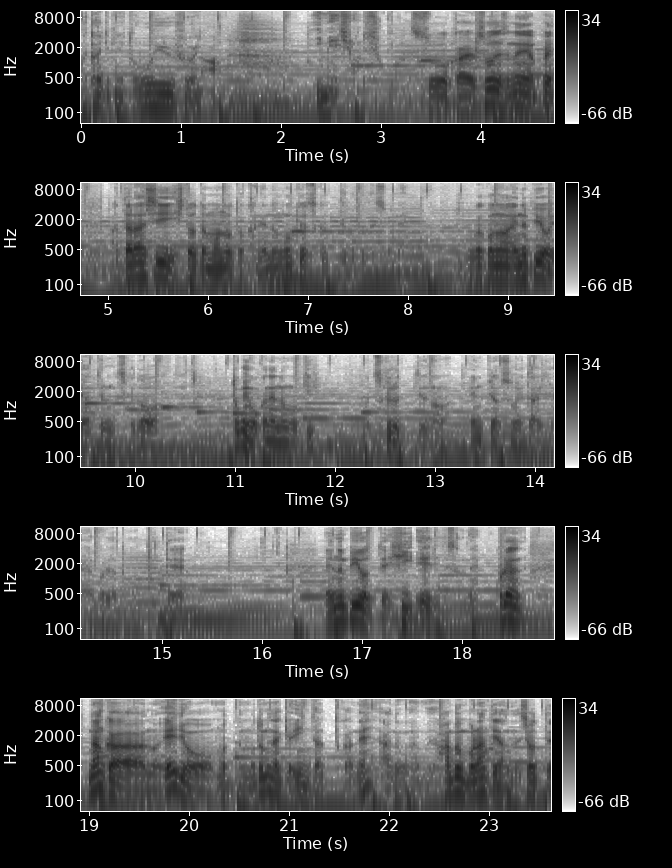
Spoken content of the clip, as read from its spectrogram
具体的にどういうふうなイメージなんでしょうか？発想を変える。そうですね。やっぱり新しい人と物と金の動きを作っていくことですよね。僕はこの NPO をやってるんですけど特にお金の動きを作るっていうのは NPO のすごい大事な役割だと思っていて NPO って非営利ですかねこれはなんかあの営利を求めなきゃいいんだとかねあの半分ボランティアなんでしょって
